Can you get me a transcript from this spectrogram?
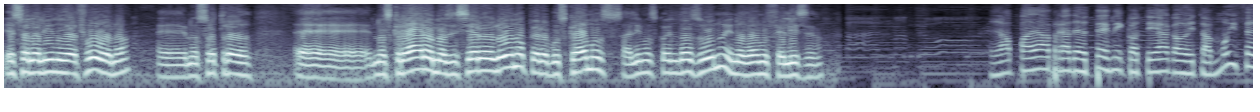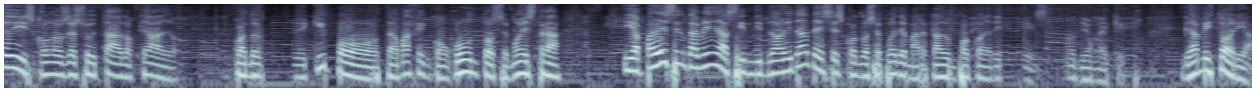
eso es lo lindo del fútbol, ¿no? Eh, nosotros eh, nos crearon, nos hicieron el 1, pero buscamos, salimos con el 2-1 y nos vamos felices, ¿no? La palabra del técnico Tiago ahorita, muy feliz con los resultados, claro. Cuando el equipo trabaja en conjunto, se muestra y aparecen también las individualidades, es cuando se puede marcar un poco la diferencia de un equipo. Gran victoria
